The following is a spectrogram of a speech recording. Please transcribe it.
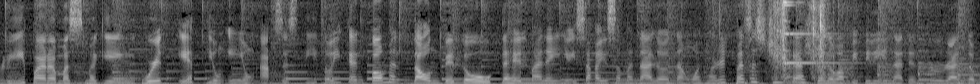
free para mas maging worth it yung inyong access dito? You can comment down below dahil malay nyo, isa kayo sa manalo ng 100 pesos Gcash, dalawang pipiliin natin through random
